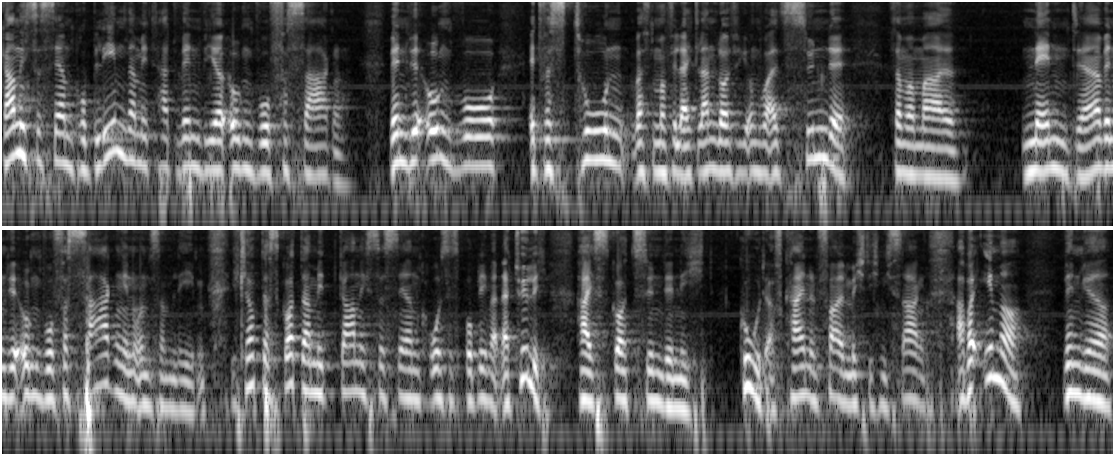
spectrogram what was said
gar nicht so sehr ein Problem damit hat, wenn wir irgendwo versagen, wenn wir irgendwo etwas tun, was man vielleicht landläufig irgendwo als Sünde, sagen wir mal, nennt, ja, wenn wir irgendwo versagen in unserem Leben. Ich glaube, dass Gott damit gar nicht so sehr ein großes Problem hat. Natürlich heißt Gott Sünde nicht gut, auf keinen Fall möchte ich nicht sagen. Aber immer, wenn wir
